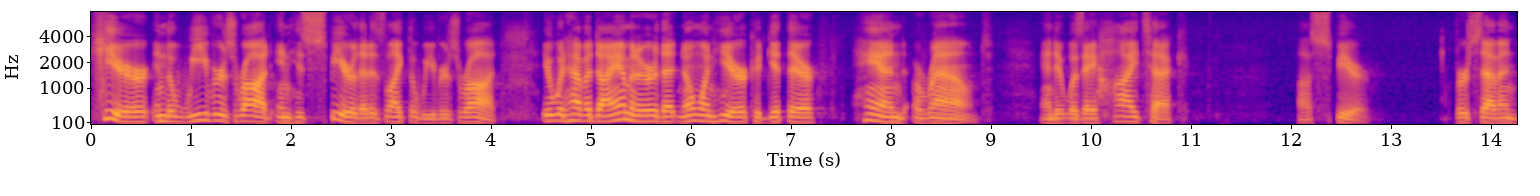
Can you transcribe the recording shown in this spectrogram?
here in the weaver's rod, in his spear that is like the weaver's rod. It would have a diameter that no one here could get their hand around. And it was a high tech uh, spear. Verse 7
